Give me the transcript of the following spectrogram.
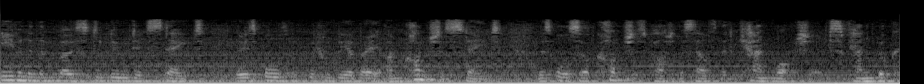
even in the most deluded state, there is which would be a very unconscious state, there's also a conscious part of the self that can watch it, can look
